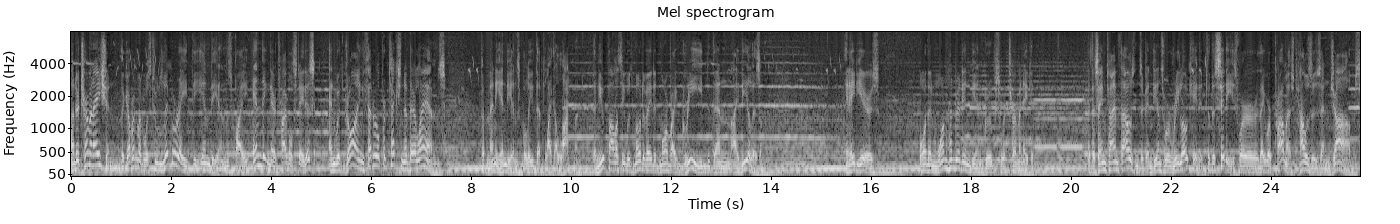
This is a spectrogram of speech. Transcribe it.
Under termination, the government was to liberate the Indians by ending their tribal status and withdrawing federal protection of their lands. But many Indians believed that, like allotment, the new policy was motivated more by greed than idealism. In eight years, more than 100 Indian groups were terminated. At the same time, thousands of Indians were relocated to the cities where they were promised houses and jobs.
